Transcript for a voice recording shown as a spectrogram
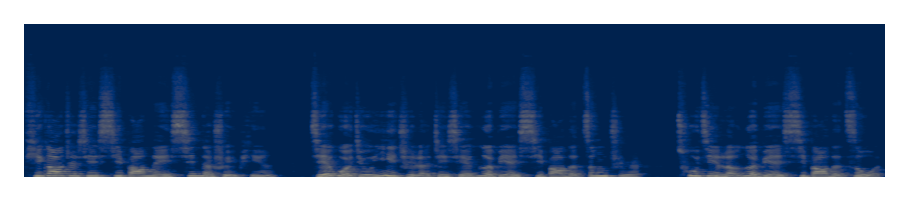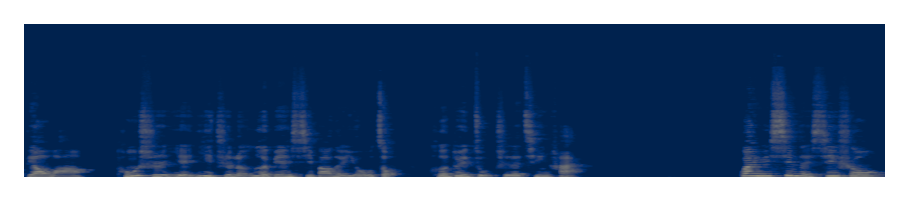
提高这些细胞内锌的水平，结果就抑制了这些恶变细胞的增殖，促进了恶变细胞的自我凋亡，同时也抑制了恶变细胞的游走和对组织的侵害。关于锌的吸收，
